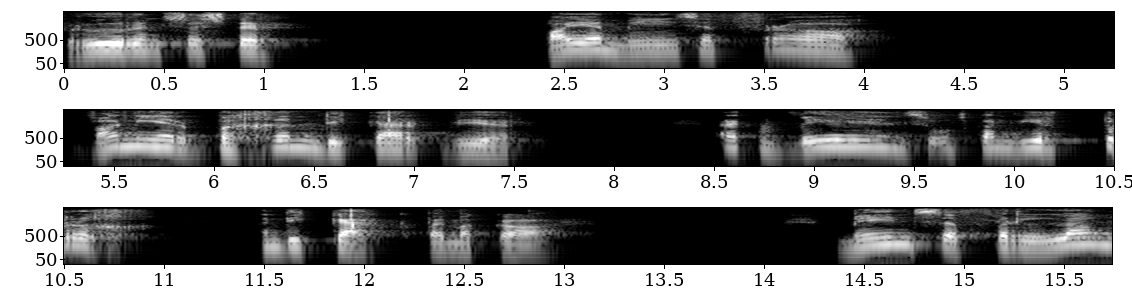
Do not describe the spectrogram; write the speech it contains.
broer en suster. Baie mense vra wanneer begin die kerk weer? Ek wens ons kan weer terug in die kerk by mekaar. Mense verlang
